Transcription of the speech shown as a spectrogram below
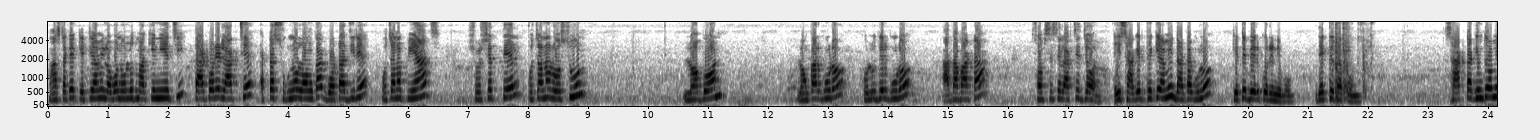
মাছটাকে কেটে আমি লবণ হলুদ মাখিয়ে নিয়েছি। তারপরে লাগছে একটা শুকনো লঙ্কা, গোটা জিরে কোচানো পেঁয়াজ, সর্ষের তেল কোচানো রসুন, লবণ, লঙ্কার গুঁড়ো, হলুদের গুঁড়ো, আদা বাটা সব শেষে লাগছে জল। এই শাকের থেকে আমি ডাঁটাগুলো কেটে বের করে নেব। দেখতে থাকুন। শাকটা কিন্তু আমি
